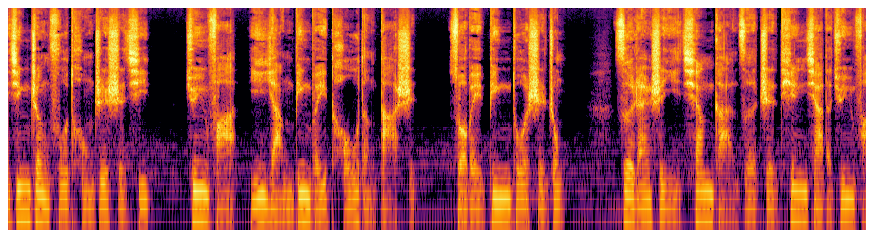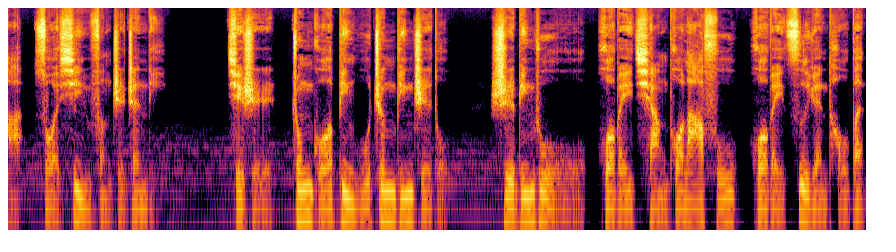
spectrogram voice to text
京政府统治时期，军阀以养兵为头等大事，所谓兵多势众。自然是以枪杆子治天下的军阀所信奉之真理。其实中国并无征兵制度，士兵入伍或为强迫拉夫，或为自愿投奔，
